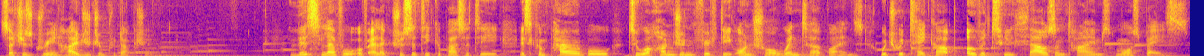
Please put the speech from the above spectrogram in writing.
such as green hydrogen production. This level of electricity capacity is comparable to 150 onshore wind turbines, which would take up over 2,000 times more space.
